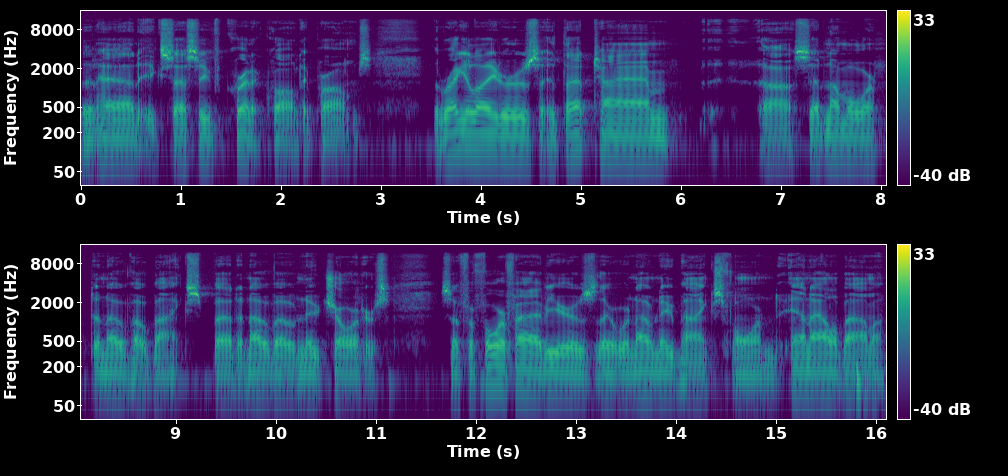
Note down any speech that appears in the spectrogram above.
that had excessive credit quality problems. The regulators at that time uh, said no more de novo banks, but de novo new charters. So for four or five years, there were no new banks formed in Alabama.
